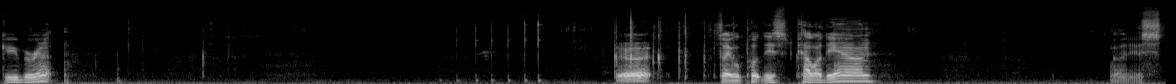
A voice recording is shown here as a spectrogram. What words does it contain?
goober in it. So we'll put this colour down. I'll just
